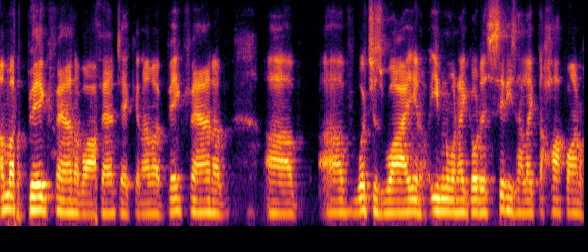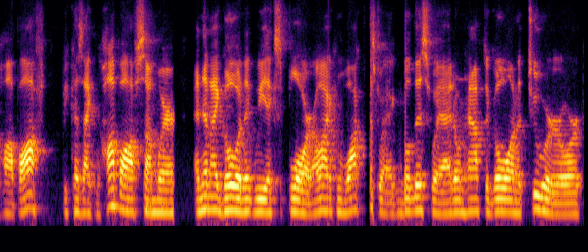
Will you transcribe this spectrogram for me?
i'm a big fan of authentic and i'm a big fan of of of which is why you know even when i go to cities i like to hop on hop off because i can hop off somewhere and then i go and we explore oh i can walk this way i can go this way i don't have to go on a tour or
